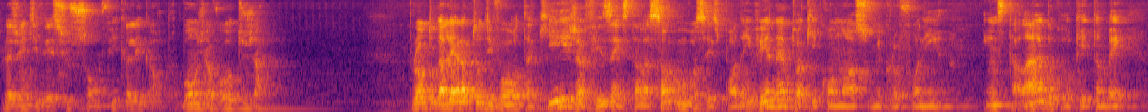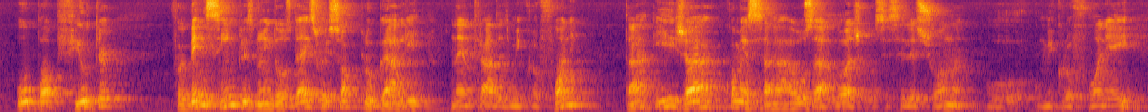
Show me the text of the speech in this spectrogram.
para a gente ver se o som fica legal, tá bom? Já volto já. Pronto, galera, tô de volta aqui, já fiz a instalação, como vocês podem ver, né? Tô aqui com o nosso microfoninho instalado, coloquei também o pop filter. Foi bem simples no Windows 10, foi só plugar ali na entrada de microfone, tá? E já começar a usar. Lógico, você seleciona o, o microfone aí.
